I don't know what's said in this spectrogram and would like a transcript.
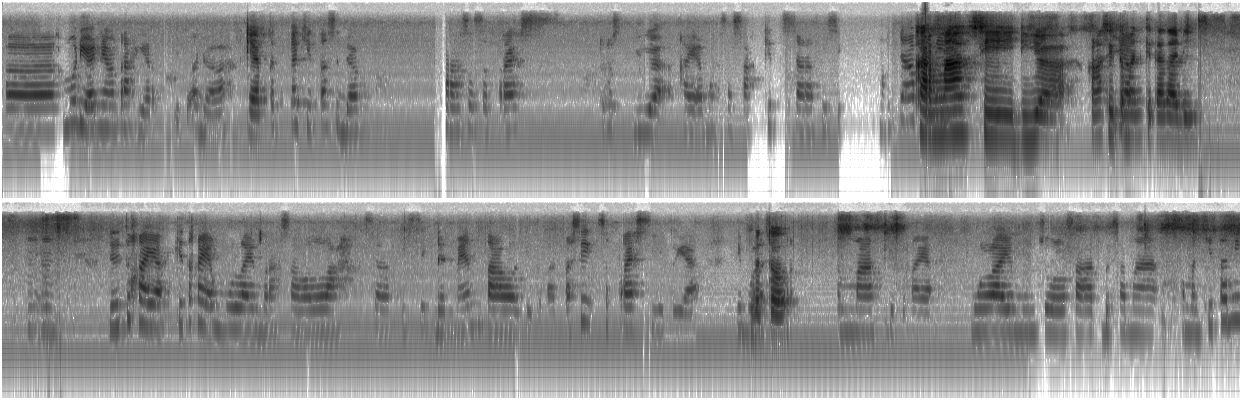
eh, kemudian yang terakhir itu adalah Yap. ketika kita sedang merasa stres terus juga kayak merasa sakit secara fisik maksudnya apa nih? karena si dia karena si Iya. teman kita tadi Mm-mm. Jadi tuh kayak kita kayak mulai merasa lelah secara fisik dan mental gitu kan. Pasti stres gitu ya. Betul. cemas gitu kayak mulai muncul saat bersama teman kita nih.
